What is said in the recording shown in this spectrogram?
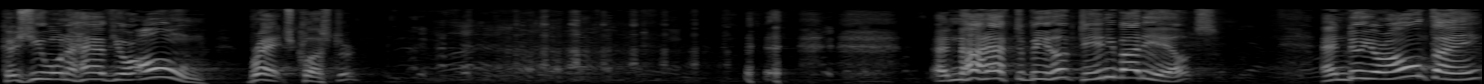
Because you want to have your own branch cluster and not have to be hooked to anybody else and do your own thing.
